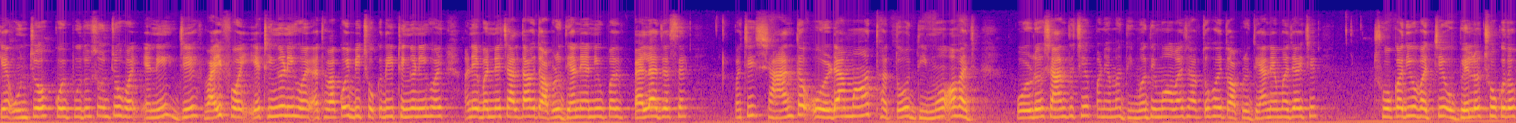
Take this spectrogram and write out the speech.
કે ઊંચો કોઈ પુરુષ ઊંચો હોય, એની જે વાઈફ હોય, એ ઠીંગણી હોય અથવા કોઈ બી છોકરી ઠીંગણી હોય અને એ બંને ચાલતા હોય તો આપણું ધ્યાન એની ઉપર પહેલાં જશે પછી શાંત ઓરડામાં થતો ધીમો અવાજ. ઓરડો શાંત છે, પણ એમાં ધીમો ધીમો અવાજ આવતો હોય તો આપણું ધ્યાન એમાં જાય છે. છોકરીઓ વચ્ચે ઊભેલો છોકરો.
